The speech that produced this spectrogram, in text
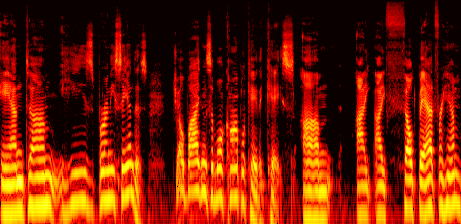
And um, he's Bernie Sanders. Joe Biden's a more complicated case. Um, I, I felt bad for him.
